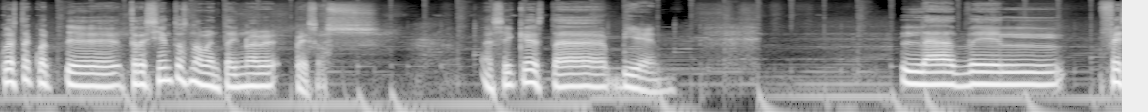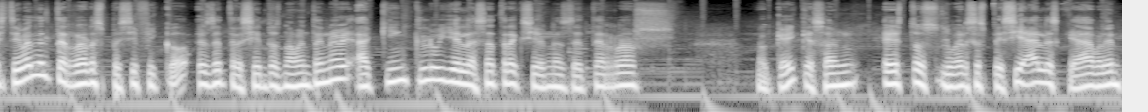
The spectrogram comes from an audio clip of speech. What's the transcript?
cuesta 399 eh, pesos. Así que está bien. La del Festival del Terror específico es de 399. Aquí incluye las atracciones de terror. Ok, que son estos lugares especiales que abren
